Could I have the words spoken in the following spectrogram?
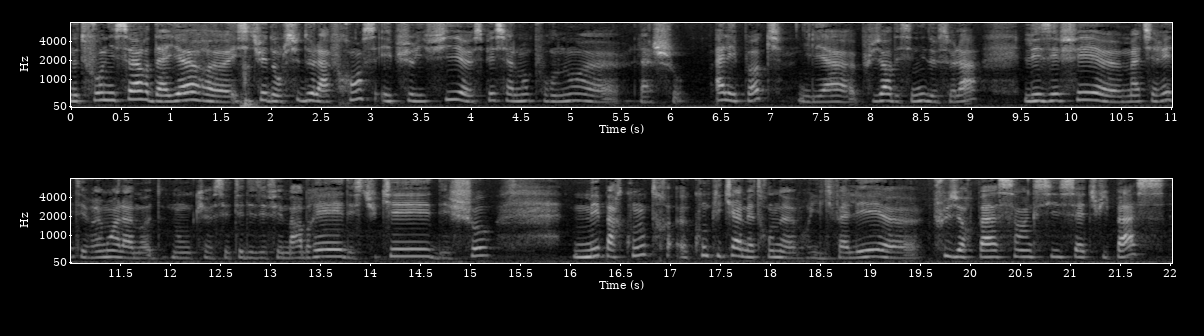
Notre fournisseur d'ailleurs euh, est situé dans le sud de la France et purifie euh, spécialement pour nous euh, la chaux. À l'époque, il y a plusieurs décennies de cela, les effets matiérés étaient vraiment à la mode. Donc c'était des effets marbrés, des stuqués, des chaux mais par contre compliqués à mettre en œuvre. Il fallait plusieurs passes, 5, 6, 7, 8 passes,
